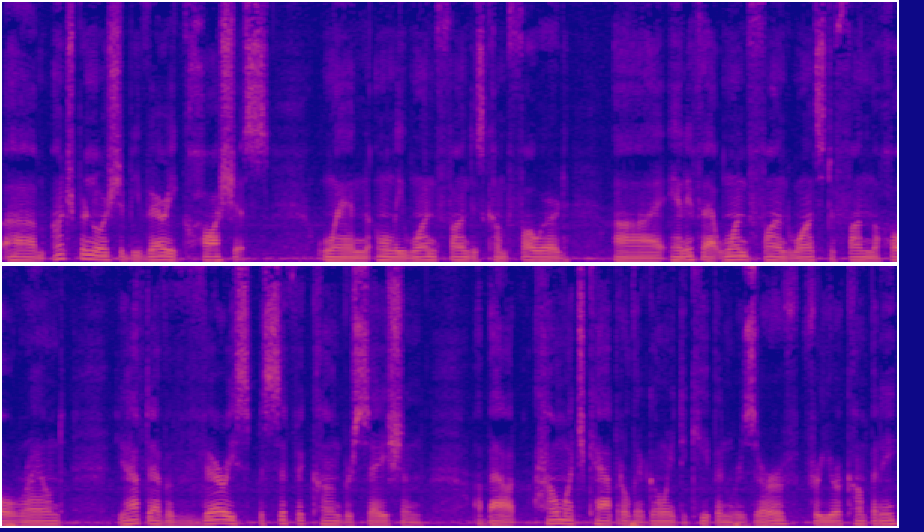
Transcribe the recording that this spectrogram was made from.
um, entrepreneurs should be very cautious when only one fund has come forward, uh, and if that one fund wants to fund the whole round, you have to have a very specific conversation about how much capital they're going to keep in reserve for your company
